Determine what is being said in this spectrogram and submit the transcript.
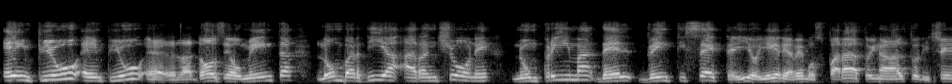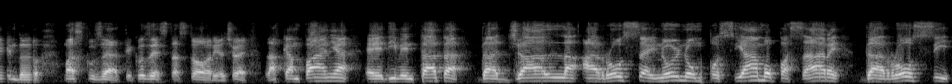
e in più, e in più eh, la dose aumenta. Lombardia arancione non prima del 27. Io ieri avevo sparato in alto dicendo: Ma scusate, cos'è sta storia? Cioè, la campagna è diventata da gialla a rossa e noi non possiamo passare da rossi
